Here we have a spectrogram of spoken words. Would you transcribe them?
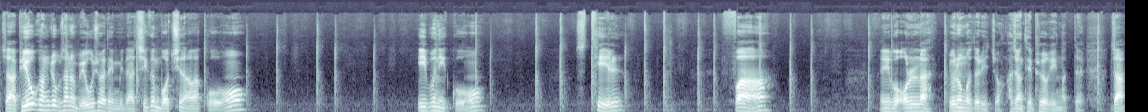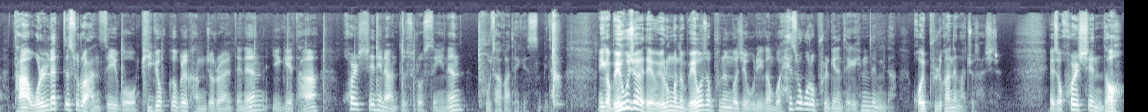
자, 비교급 강조 부사는 외우셔야 됩니다. 지금 much 나왔고 even 있고 still, far, 그리고 얼란 이런 것들이 있죠. 가장 대표적인 것들. 자, 다 원래 뜻으로 안 쓰이고 비교급을 강조를 할 때는 이게 다 훨씬이라는 뜻으로 쓰이는 부사가 되겠습니다. 그러니까 외우셔야 돼요. 이런 거는 외워서 푸는 거지 우리가 뭐 해석으로 풀기는 되게 힘듭니다. 거의 불가능하죠, 사실은. 그래서 훨씬 더,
